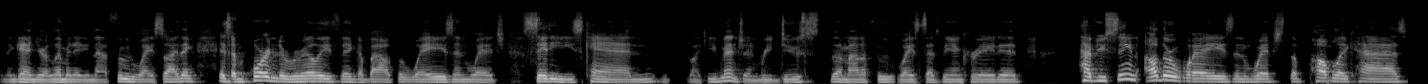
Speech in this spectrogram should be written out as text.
And again you're eliminating that food waste. So i think it's important to really think about the ways in which cities can like you mentioned reduce the amount of food waste that's being created. Have you seen other ways in which the public has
